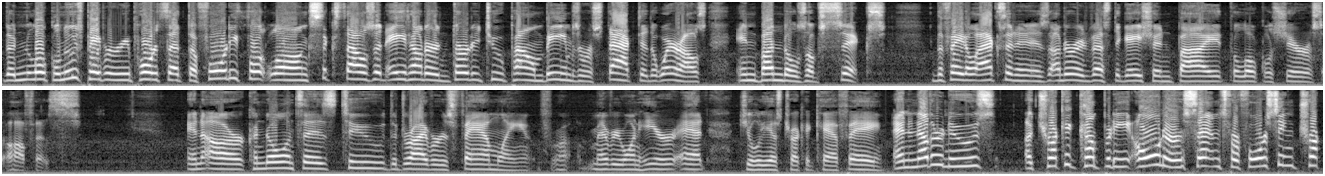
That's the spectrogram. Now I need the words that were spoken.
the local newspaper reports that the 40 foot long, 6,832 pound beams were stacked in the warehouse in bundles of six. The fatal accident is under investigation by the local sheriff's office. And our condolences to the driver's family from everyone here at Julia's Trucking Cafe. And in other news, a trucking company owner sentenced for forcing truck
